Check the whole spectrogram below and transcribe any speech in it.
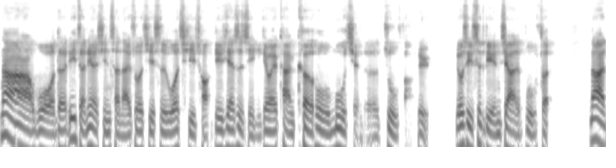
那我的一整天的行程来说，其实我起床第一件事情一定会看客户目前的住房率，尤其是廉价的部分。那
